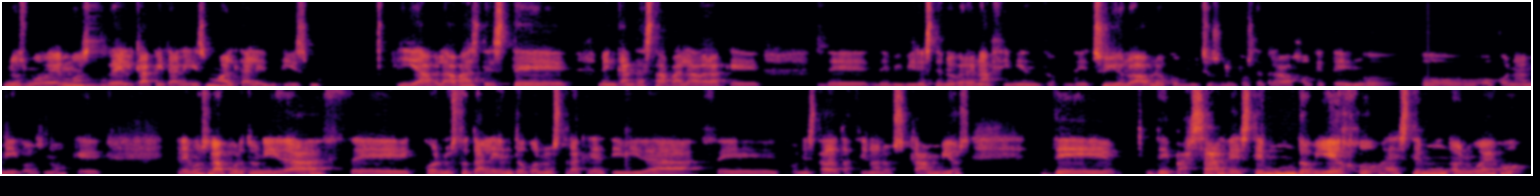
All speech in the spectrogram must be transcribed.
nos movemos del capitalismo al talentismo. Y hablabas de este, me encanta esta palabra, que de, vivir este nuevo renacimiento. De hecho, yo lo hablo con muchos grupos de trabajo que tengo o, con amigos, ¿no? que tenemos la oportunidad eh, con nuestro talento, con nuestra creatividad, eh, con esta adaptación a los cambios, de, pasar de este mundo viejo a este mundo nuevo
